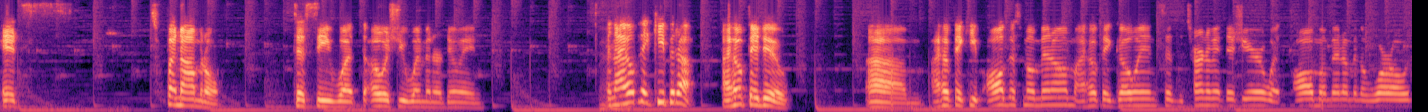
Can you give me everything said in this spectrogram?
it's, it's phenomenal to see what the OSU women are doing. And I hope they keep it up. I hope they do. Um, I hope they keep all this momentum. I hope they go into the tournament this year with all momentum in the world.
